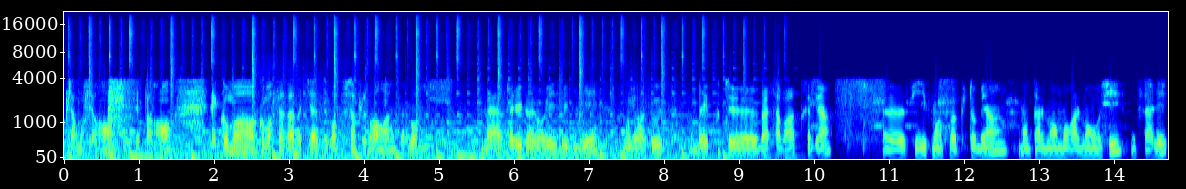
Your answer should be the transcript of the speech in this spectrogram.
Clermont-Ferrand chez ses parents. Et comment, comment ça va Mathias? D'abord tout simplement, hein, d'abord. Bah, salut Grégory, salut Didier, bonjour à tous. Bah écoute, euh, bah, ça va, très bien. Euh, physiquement ça va plutôt bien, mentalement, moralement aussi, ça allait.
